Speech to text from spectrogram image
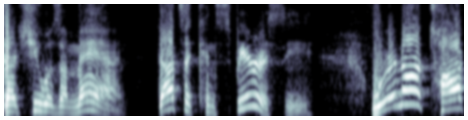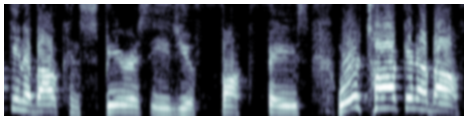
that she was a man. That's a conspiracy. We're not talking about conspiracies, you fuck face. We're talking about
